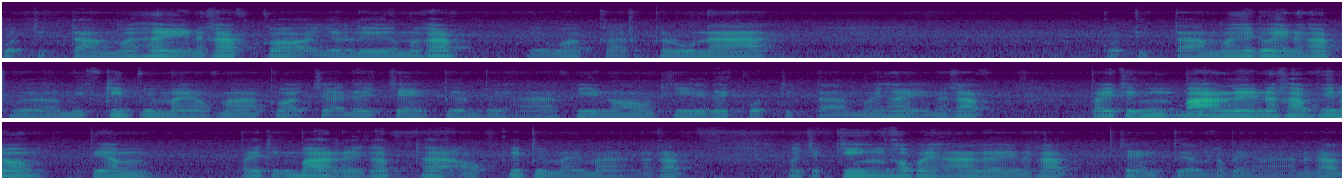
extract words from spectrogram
กดติดตามไว้ให้นะครับ ก็อย่าลืมนะครับ หรือว่าการุณากดติดตามไว้ให้ด้วยนะครับเผื่อมีคลิปใหม่ๆออกมา ก็จะได้แจ้งเตือนไปหาพี่น้องที่ได้กดติดตามไว้ให้นะครับ ไปถึงบ้านเลยนะครับ พี่น้องเตรียมไปถึงบ้านเลยครับ ถ้าออกคลิปใหม่ๆมานะครับ ก็จะกิ้งเข้าไปหาเลยนะครับ แจ้งเตือนเข้าไปหานะครับ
